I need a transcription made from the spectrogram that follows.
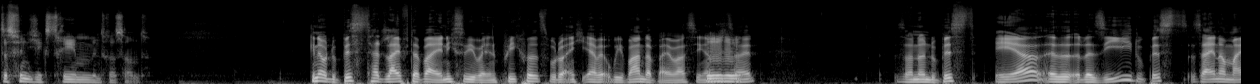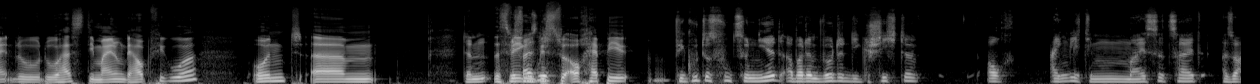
das finde ich extrem interessant. Genau, du bist halt live dabei. Nicht so wie bei den Prequels, wo du eigentlich eher bei Obi-Wan dabei warst die ganze Mhm. Zeit. Sondern du bist er äh, oder sie, du bist seiner Meinung, du, du hast die Meinung der Hauptfigur und ähm, Dann, deswegen bist nicht, du auch happy. wie gut das funktioniert, aber dann würde die Geschichte auch eigentlich die meiste Zeit, also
